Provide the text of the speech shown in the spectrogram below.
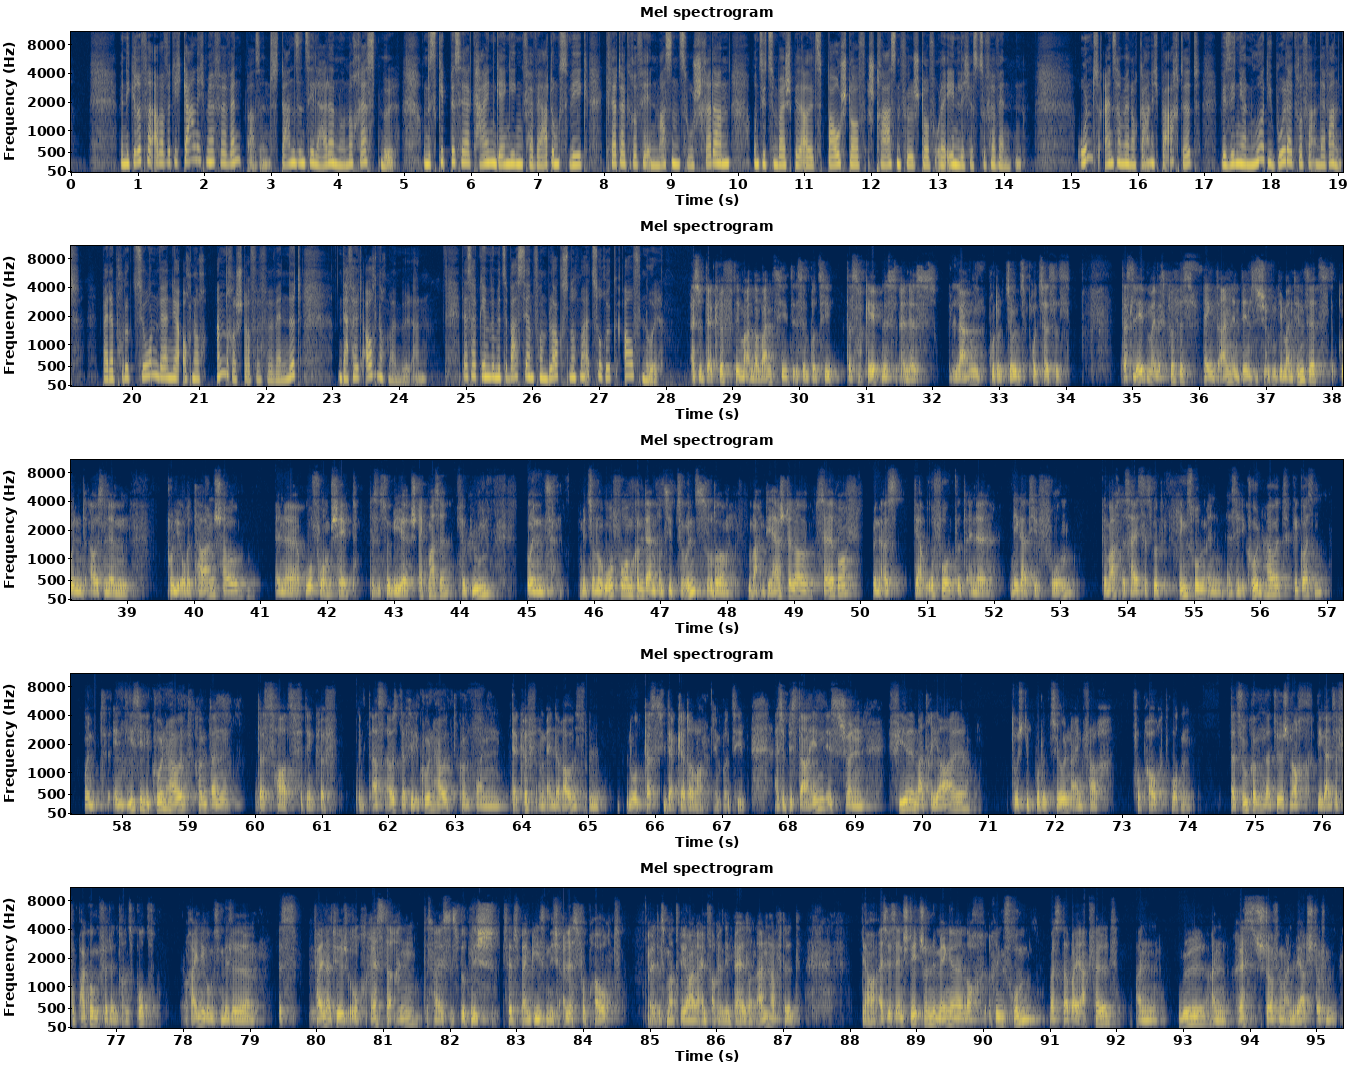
Wenn die Griffe aber wirklich gar nicht mehr verwendbar sind, dann sind sie leider nur noch Restmüll. Und es gibt bisher keinen gängigen Verwertungsweg, Klettergriffe in Massen zu schreddern und sie zum Beispiel als Baustoff, Straßenfüllstoff oder ähnliches zu verwenden. Und eins haben wir noch gar nicht beachtet, wir sehen ja nur die Bouldergriffe an der Wand. Bei der Produktion werden ja auch noch andere Stoffe verwendet. Da fällt auch nochmal Müll an. Deshalb gehen wir mit Sebastian von Blogs nochmal zurück auf Null. Also der Griff, den man an der Wand sieht, ist im Prinzip das Ergebnis eines langen Produktionsprozesses. Das Leben eines Griffes fängt an, indem sich irgendjemand hinsetzt und aus einem Polyurethanschaum eine Urform shaped. Das ist so wie Steckmasse für Blumen. Und mit so einer Urform kommt er im Prinzip zu uns oder machen die Hersteller selber. Und aus der Urform wird eine Negativform gemacht. Das heißt, es wird ringsrum in Silikonhaut gegossen und in die Silikonhaut kommt dann das Harz für den Griff. Und erst aus der Silikonhaut kommt dann der Griff am Ende raus und nur das sieht der Kletterer im Prinzip. Also bis dahin ist schon viel Material durch die Produktion einfach verbraucht worden. Dazu kommt natürlich noch die ganze Verpackung für den Transport, Reinigungsmittel. Es fallen natürlich auch Reste an. Das heißt, es wird nicht, selbst beim Gießen nicht alles verbraucht weil das Material einfach in den Behältern anhaftet. Ja, also es entsteht schon eine Menge noch ringsrum, was dabei abfällt an Müll, an Reststoffen, an Wertstoffen,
